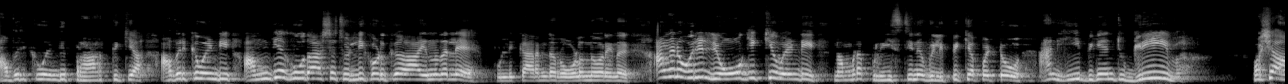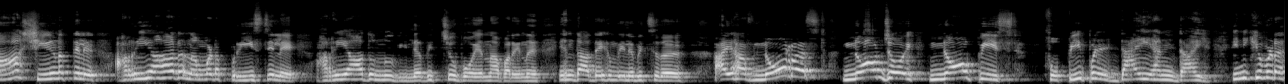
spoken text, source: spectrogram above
അവർക്ക് വേണ്ടി പ്രാർത്ഥിക്കുക അവർക്ക് വേണ്ടി അന്ത്യകൂതാശ ചൊല്ലിക്കൊടുക്കുക എന്നതല്ലേ പുള്ളിക്കാരന്റെ റോൾ എന്ന് പറയുന്നത്. അങ്ങനെ ഒരു രോഗിക്ക് വേണ്ടി നമ്മുടെ പ്രീസ്റ്റിനെ വിളിപ്പിക്കപ്പെട്ടു and he began to grieve പക്ഷെ ആ ക്ഷീണത്തിൽ അറിയാതെ നമ്മുടെ പ്രീസ്റ്റിലെ അറിയാതെ ഒന്ന് വിലപിച്ചു പോയെന്നാ പറയുന്നത്. എന്താ അദ്ദേഹം വിലപിച്ചത്? I have no rest no joy no peace for people die and die എനിക്കിവിടെ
